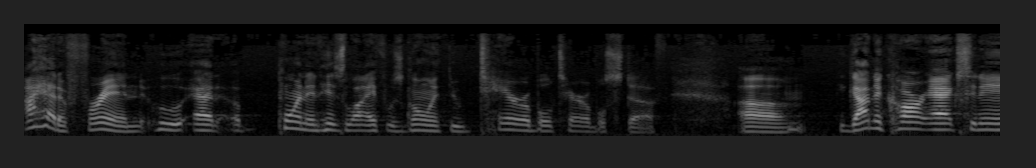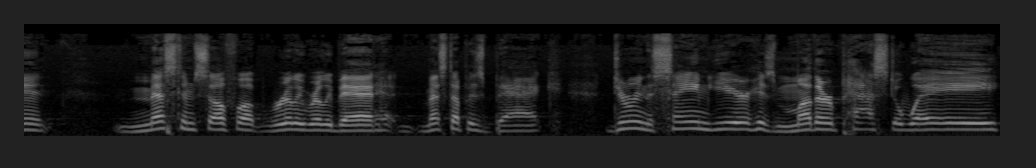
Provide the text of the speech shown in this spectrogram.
I had a friend who, at a point in his life, was going through terrible, terrible stuff. Um, he got in a car accident, messed himself up really, really bad, messed up his back. During the same year, his mother passed away.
